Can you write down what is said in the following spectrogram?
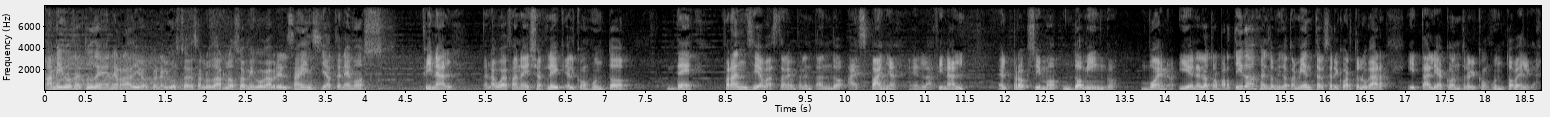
Amigos de tu DN Radio, con el gusto de saludarlos, su amigo Gabriel Sainz, ya tenemos final de la UEFA Nations League, el conjunto de Francia va a estar enfrentando a España en la final el próximo domingo. Bueno, y en el otro partido, el domingo también, tercer y cuarto lugar, Italia contra el conjunto belga.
